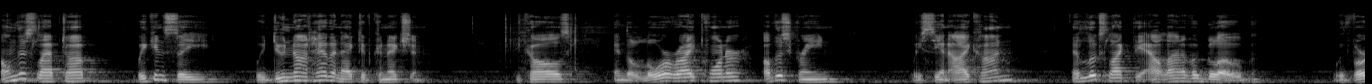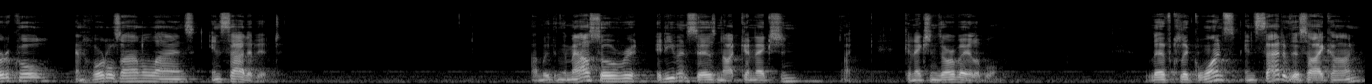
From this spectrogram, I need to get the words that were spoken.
On this laptop, we can see we do not have an active connection because in the lower right corner of the screen, we see an icon that looks like the outline of a globe with vertical and horizontal lines inside of it. By moving the mouse over it, it even says not connection, like connections are available. Left click once inside of this icon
